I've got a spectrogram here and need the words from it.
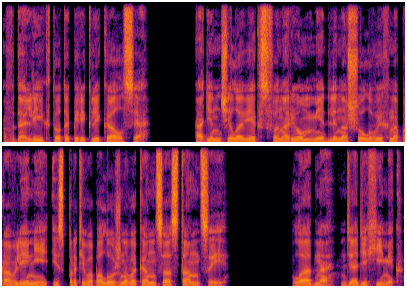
Вдали кто-то перекликался. Один человек с фонарем медленно шел в их направлении из противоположного конца станции. «Ладно, дядя химик,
